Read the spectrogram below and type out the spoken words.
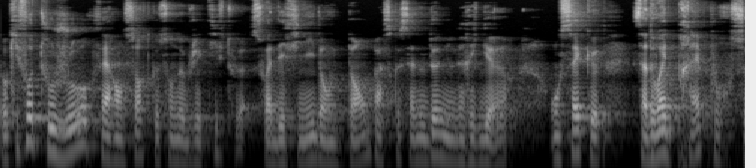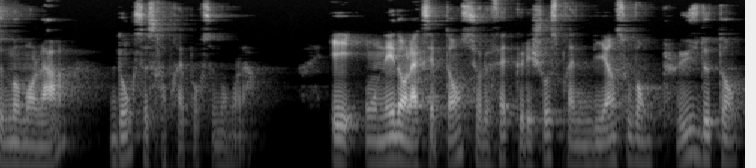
Donc il faut toujours faire en sorte que son objectif soit défini dans le temps parce que ça nous donne une rigueur. On sait que ça doit être prêt pour ce moment-là, donc ce sera prêt pour ce moment-là. Et on est dans l'acceptance sur le fait que les choses prennent bien souvent plus de temps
